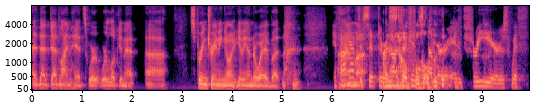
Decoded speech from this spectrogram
that deadline hits, we're we're looking at uh spring training going getting underway, but If I have uh, to sit through I'm a second hopeful. summer in three years with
